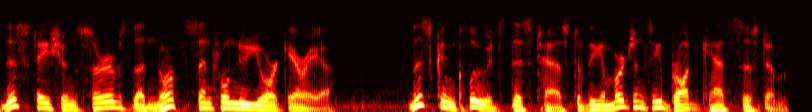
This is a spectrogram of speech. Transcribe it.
This station serves the north central New York area. This concludes this test of the emergency broadcast system.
